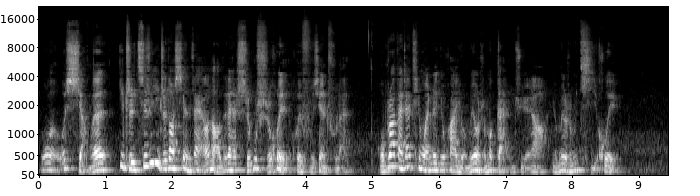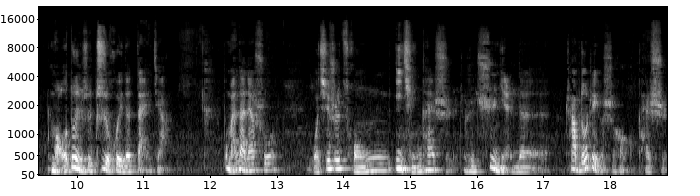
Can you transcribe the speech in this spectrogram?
我我想了一直，其实一直到现在，我脑子里还时不时会会浮现出来。我不知道大家听完这句话有没有什么感觉啊？有没有什么体会？矛盾是智慧的代价。不瞒大家说，我其实从疫情开始，就是去年的差不多这个时候开始，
